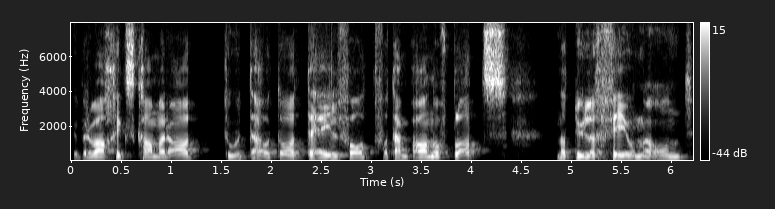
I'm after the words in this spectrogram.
Überwachungskamera tut auch einen Teil von, von dem Bahnhofplatz natürlich filmen und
